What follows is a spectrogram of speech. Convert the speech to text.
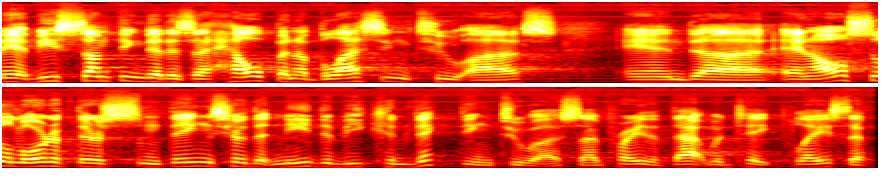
May it be something that is a help and a blessing to us. And, uh, and also, Lord, if there's some things here that need to be convicting to us, I pray that that would take place, that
